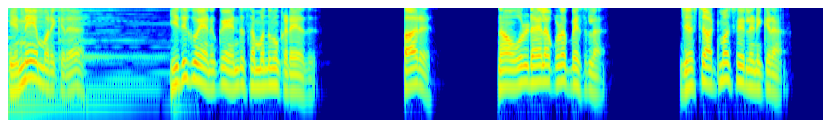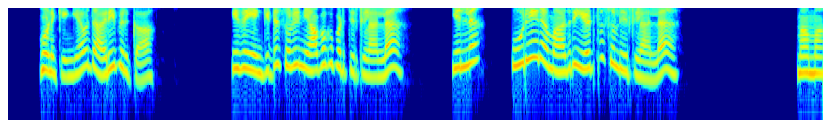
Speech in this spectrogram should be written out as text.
என்னையே முறைக்கிற? இதுக்கும் எனக்கும் எந்த சம்மந்தமும் கிடையாது. பாரு நான் ஒரு டைலாக் கூட பேசல. ஜஸ்ட் அட்மாஸ்பியர்ல நிக்கிறேன். உனக்கு எங்கேயாவது அறிவு இருக்கா? இதை என்கிட்ட சொல்லி ஞாபகப்படுத்திருக்கலாம்ல? இல்ல புரியுற மாதிரி எடுத்து சொல்லியிருக்கலாம்ல மாமா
